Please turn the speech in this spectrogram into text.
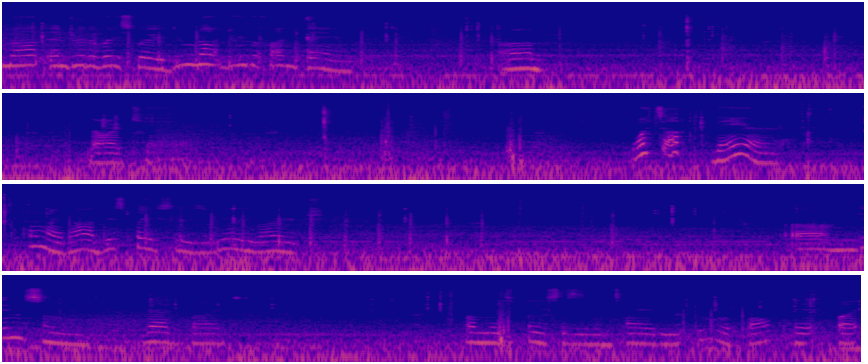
not enter the raceway, do not do the fun thing. Um, no, I can't. What's up there? Oh my god, this place is really large. Um, getting some bad vibes from this place as an entirety. Ooh, a ball pit, but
